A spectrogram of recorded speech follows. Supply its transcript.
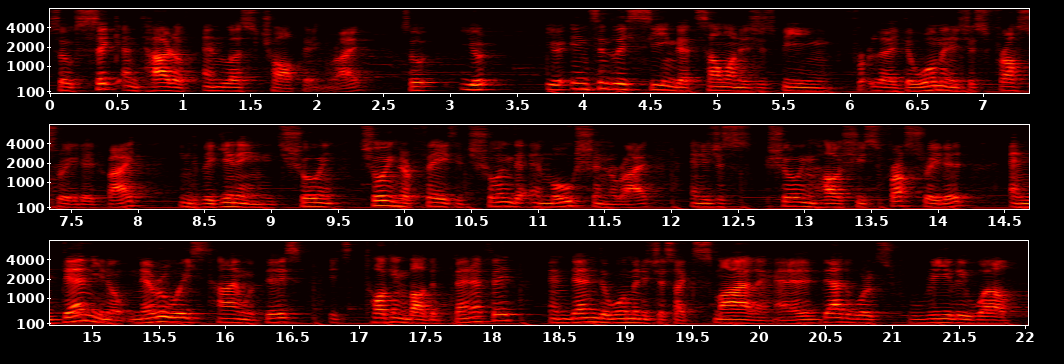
So sick and tired of endless chopping, right? So you're you're instantly seeing that someone is just being like the woman is just frustrated, right? In the beginning, it's showing showing her face, it's showing the emotion, right? And it's just showing how she's frustrated. And then, you know, never waste time with this. It's talking about the benefit, and then the woman is just like smiling, and that works really well.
